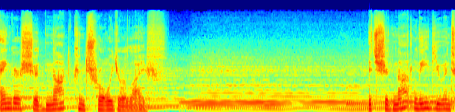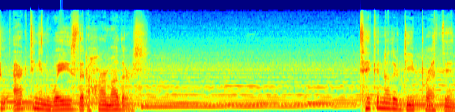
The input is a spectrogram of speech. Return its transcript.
Anger should not control your life. It should not lead you into acting in ways that harm others. Take another deep breath in.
